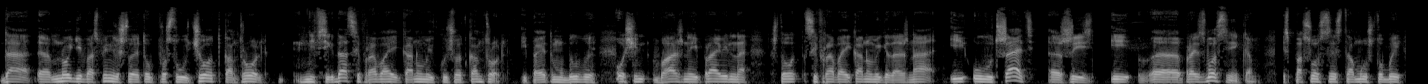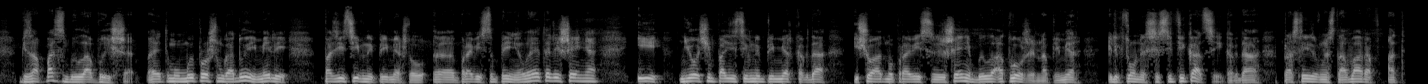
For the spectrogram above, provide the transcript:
Да, э, многие восприняли, что это просто учет, контроль. Не всегда цифровая экономика учет, контроль. И поэтому было бы очень важно и правильно, что цифровая экономика должна и улучшать э, жизнь и э, производственникам, и способствовать тому, чтобы безопасность была выше. Поэтому мы в прошлом году имели позитивный пример, что э, правительство приняло это решение, и не очень позитивный пример, когда еще одно правительственное решение было отложено, например, электронной сертификации, когда прослеживаемость товаров от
